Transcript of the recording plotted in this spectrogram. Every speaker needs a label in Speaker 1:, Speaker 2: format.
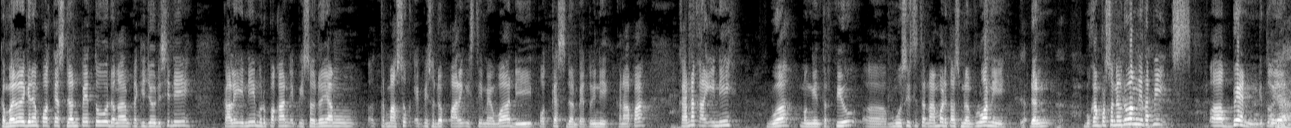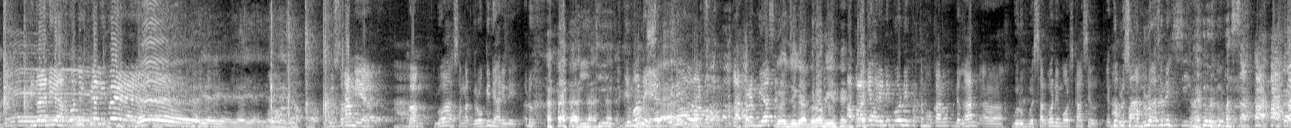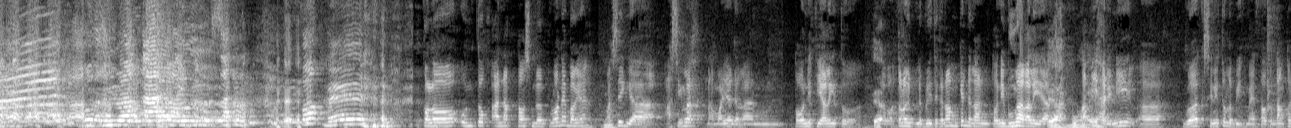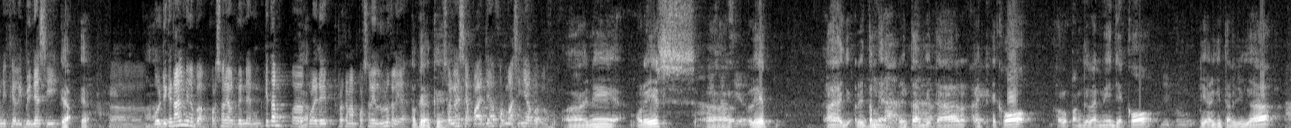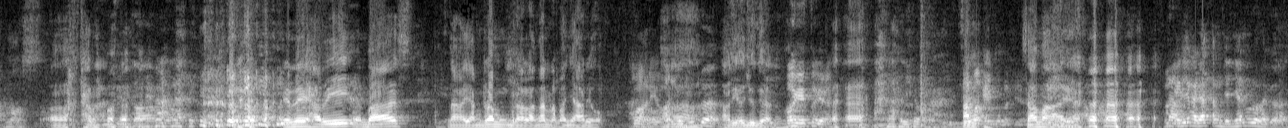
Speaker 1: Kembali lagi dengan podcast dan Petu dengan Pleki Jo di sini. Kali ini merupakan episode yang eh, termasuk episode paling istimewa di podcast dan Petu ini. Kenapa? Karena kali ini gua menginterview eh, musisi ternama di tahun 90-an nih.
Speaker 2: Ya.
Speaker 1: Dan bukan personel doang nih tapi eh, band gitu ya. Ini dia Tony Viali Band.
Speaker 2: Iya iya iya iya iya. iya.
Speaker 1: Terus terang nih ya, Bang, gua sangat grogi nih hari ini. Aduh, gimana ya? Ini gua bukan orang biasa.
Speaker 2: Gue juga grogi.
Speaker 1: Apalagi hari ini gue dipertemukan dengan eh, guru besar gue nih Morris Kansil. Eh gue boleh suka sih nih?
Speaker 3: sih guru besar. Gila kan guru besar. Fuck man.
Speaker 1: Kalau untuk anak tahun 90-an ya bang ya, pasti nggak asing lah namanya dengan Tony Viali itu.
Speaker 2: Ya.
Speaker 1: Atau lebih, dikenal mungkin dengan Tony Bunga kali ya.
Speaker 2: Ya, Bunga,
Speaker 1: Tapi
Speaker 2: ya.
Speaker 1: hari ini gue ke sini tuh lebih mental tentang Tony Viali bandnya sih.
Speaker 2: Ya ya.
Speaker 1: Eh, Boleh dikenalin nggak bang personel bandnya? Mungkin kita eh, mulai dari perkenalan personel dulu kali ya.
Speaker 2: Oke oke.
Speaker 1: Personelnya siapa aja, formasinya apa bang?
Speaker 2: Eh, ini Morris, eh, lead, ah, rhythm ya, rhythm gitar, E- Eko, kalau panggilan ini Jeko, dia gitar juga.
Speaker 3: Carlos.
Speaker 2: Eh, taruh. ini Hari main bass. Nah yang drum beralangan namanya Aryo.
Speaker 1: Wah Rio.
Speaker 3: Aryo juga.
Speaker 2: Aryo juga namanya.
Speaker 1: Oh gitu ya.
Speaker 3: Aryo.
Speaker 1: Sama kayak gue berarti ya.
Speaker 2: Sama ya.
Speaker 3: Nah, dia nggak datang janjian lu lagi orang.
